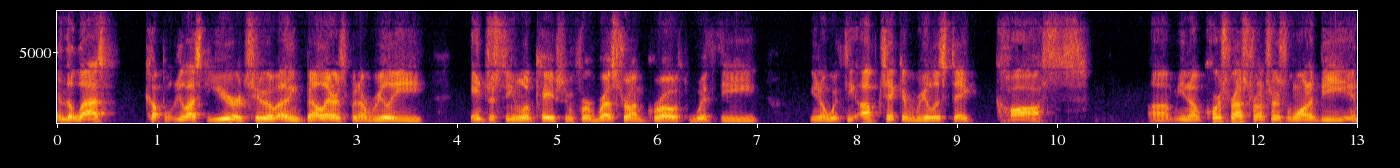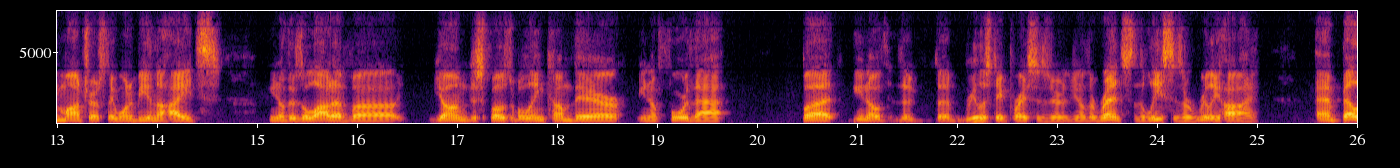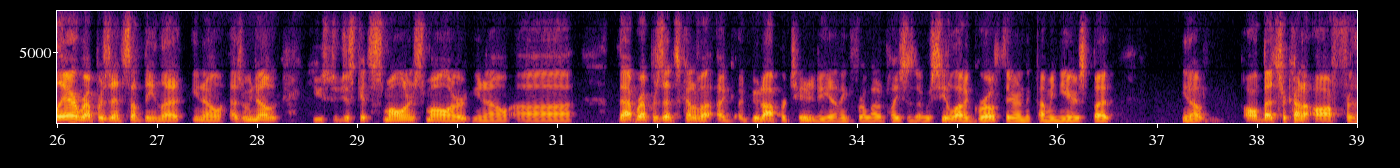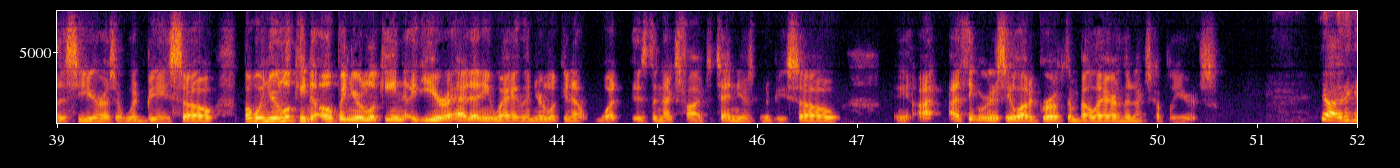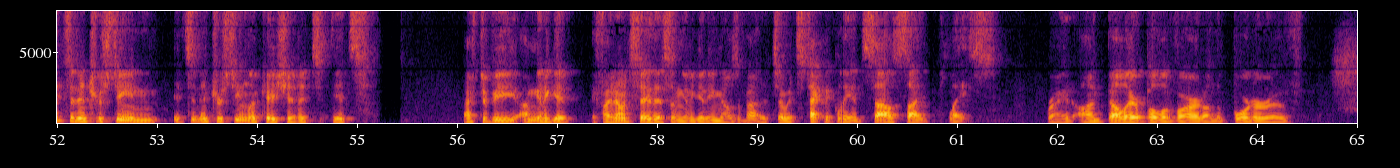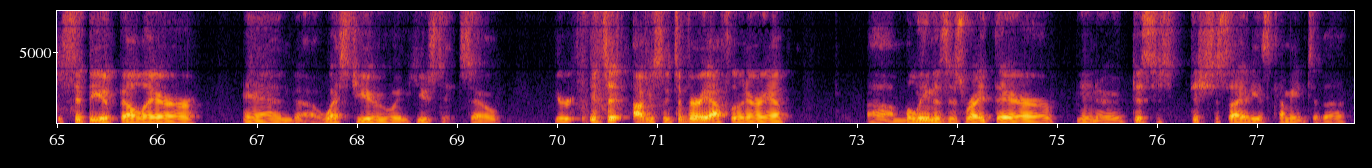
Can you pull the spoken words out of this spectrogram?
in the last couple last year or two, I think Bellaire has been a really interesting location for restaurant growth with the, you know, with the uptick in real estate costs. Um, you know, of course, restaurateurs want to be in Montrose. They want to be in the Heights. You know, there's a lot of uh, young disposable income there. You know, for that. But you know, the the real estate prices are, you know, the rents, the leases are really high and Bellaire represents something that you know, as we know, used to just get smaller and smaller. You know, uh, that represents kind of a, a, good opportunity, I think, for a lot of places. That we see a lot of growth there in the coming years. But you know, all bets are kind of off for this year, as it would be. So, but when you're looking to open, you're looking a year ahead anyway, and then you're looking at what is the next five to ten years going to be. So, I, I think we're going to see a lot of growth in Bellaire in the next couple of years. Yeah, I think it's an interesting it's an interesting location. It's it's I have to be. I'm going to get. If I don't say this, I'm going to get emails about it. So it's technically in Southside Place, right on Bellaire Boulevard, on the border of the city of Bellaire and uh, West U and Houston. So you're it's a obviously it's a very affluent area. Uh, Molina's is right there. You know, Dish, Dish Society is coming to the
